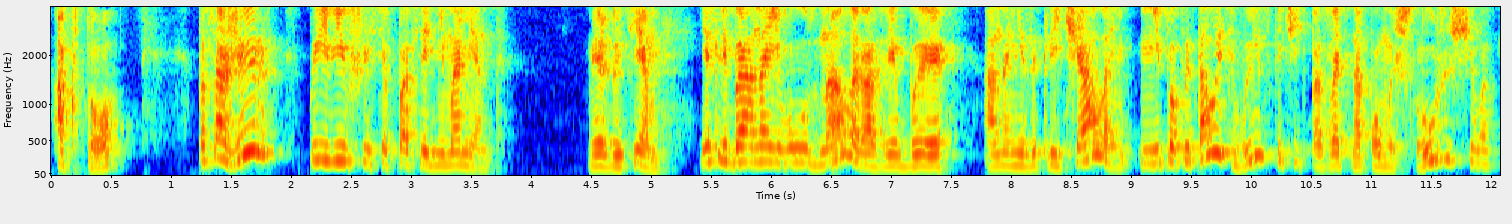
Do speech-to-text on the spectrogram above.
А кто? Пассажир, появившийся в последний момент. Между тем, если бы она его узнала, разве бы она не закричала, не попыталась выскочить, позвать на помощь служащего.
